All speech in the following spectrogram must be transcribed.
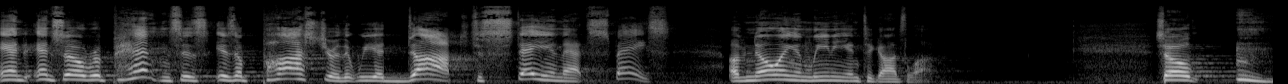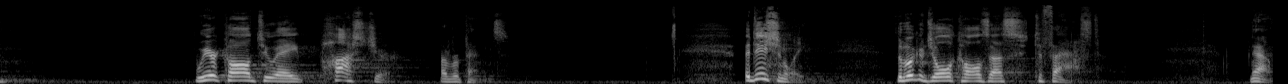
And, and so repentance is, is a posture that we adopt to stay in that space of knowing and leaning into God's love. So, we are called to a posture of repentance. Additionally, the book of Joel calls us to fast. Now,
